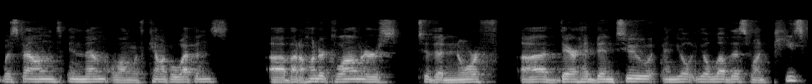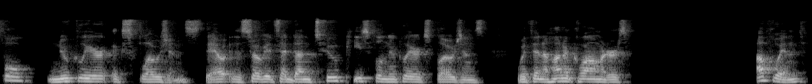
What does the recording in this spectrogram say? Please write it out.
was found in them, along with chemical weapons. Uh, about 100 kilometers to the north, uh, there had been two, and you'll you'll love this one: peaceful nuclear explosions. The, the Soviets had done two peaceful nuclear explosions within 100 kilometers upwind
